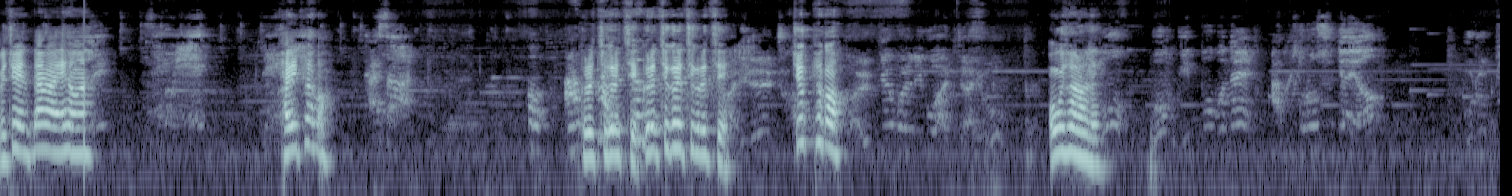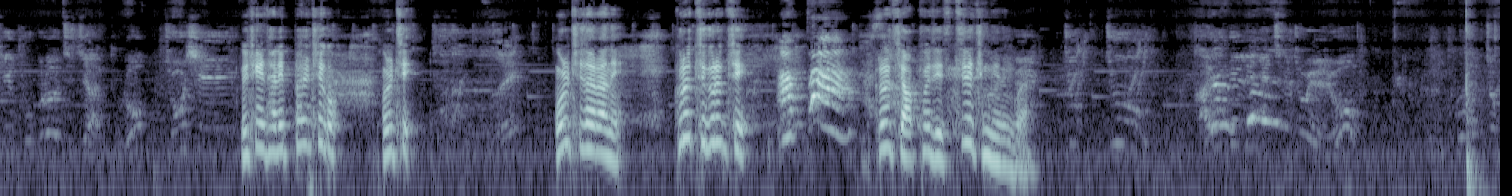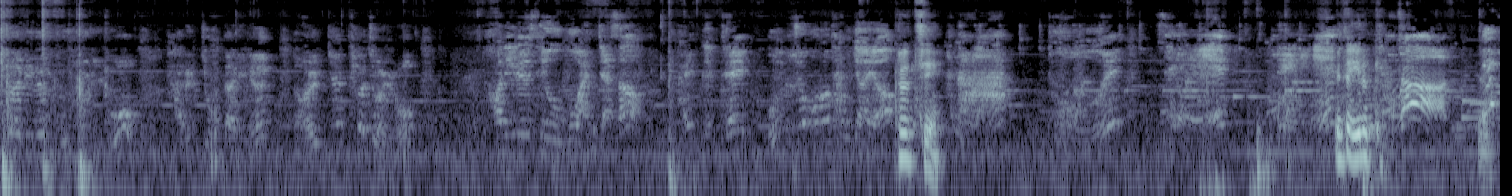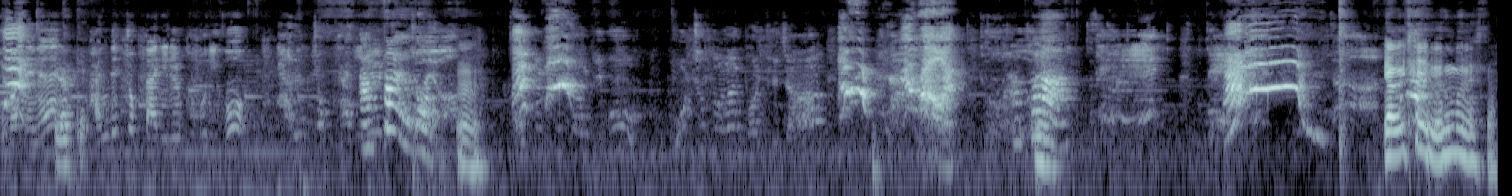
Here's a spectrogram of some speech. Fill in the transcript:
왼쪽에 따라해 형아. 다리 펴고. 그렇지 그렇지 그렇지 그렇지 그렇지. 쭉 펴고. 오 잘하네. 왼쪽에 다리 펼치고. 옳지. 옳지 잘하네. 그렇지 그렇지. 아빠! 그렇지 아프지. 스트레칭 되는 거야 그렇지 일단 이렇게 이렇게. 반대쪽 다리를 구부리고 다른 쪽 다리를 아빠, 이거. 응 발끝을 당기고 5초 동안 버티자. 아빠 야, 의찬이 왜 흥분했어?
